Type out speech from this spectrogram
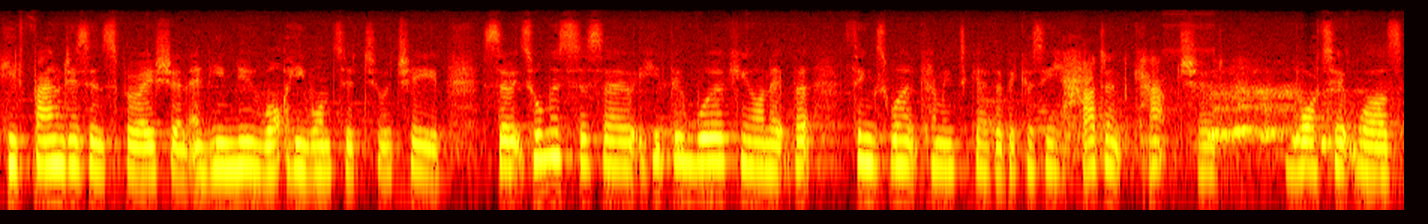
he'd found his inspiration and he knew what he wanted to achieve. So it's almost as though he'd been working on it, but things weren't coming together because he hadn't captured what it was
